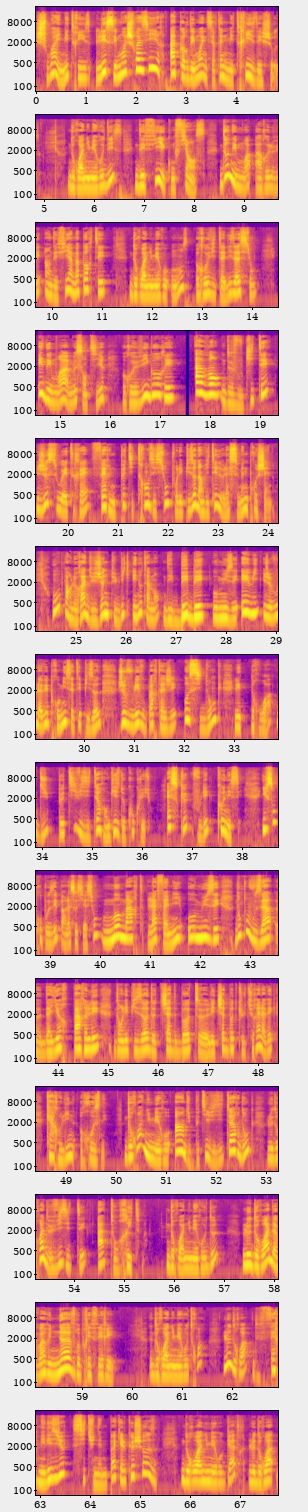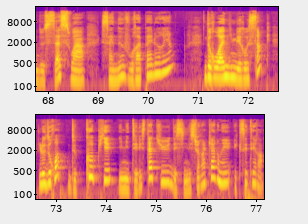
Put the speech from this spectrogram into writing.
choix et maîtrise. Laissez-moi choisir. Accordez-moi une certaine maîtrise des choses. Droit numéro 10, défi et confiance. Donnez-moi à relever un défi à ma portée. Droit numéro 11, revitalisation. Aidez-moi à me sentir revigoré. Avant de vous quitter, je souhaiterais faire une petite transition pour l'épisode invité de la semaine prochaine, où on parlera du jeune public et notamment des bébés au musée. Et oui, je vous l'avais promis cet épisode, je voulais vous partager aussi donc les droits du petit visiteur en guise de conclusion. Est-ce que vous les connaissez? Ils sont proposés par l'association Montmartre, la famille au musée, dont on vous a euh, d'ailleurs parlé dans l'épisode chatbot, euh, les chatbots culturels avec Caroline Rosenet. Droit numéro 1 du petit visiteur, donc, le droit de visiter à ton rythme. Droit numéro 2, le droit d'avoir une œuvre préférée. Droit numéro 3, le droit de fermer les yeux si tu n'aimes pas quelque chose. Droit numéro 4, le droit de s'asseoir. Ça ne vous rappelle rien? Droit numéro 5, le droit de copier, imiter les statues, dessiner sur un carnet, etc.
